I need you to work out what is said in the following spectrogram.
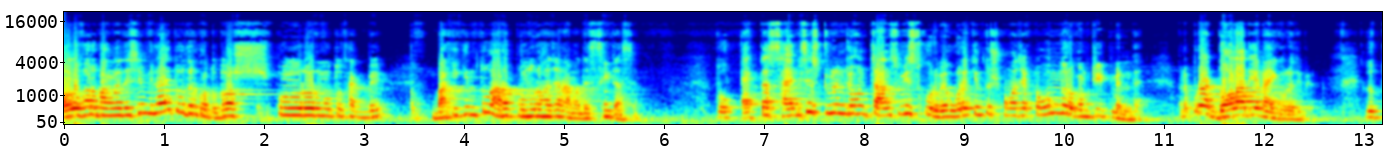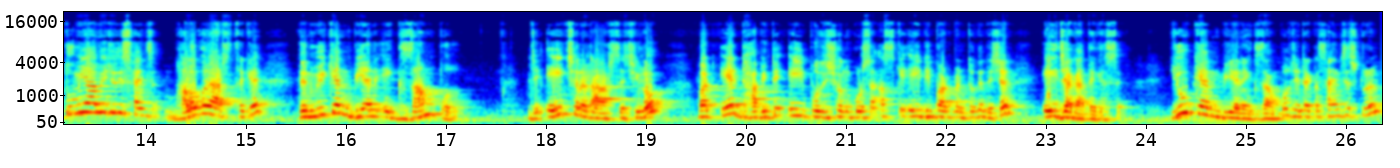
অল ওভার বাংলাদেশে মিলাই তো ওদের কত? দশ, পনেরোর মতো থাকবে। বাকি কিন্তু আরও পনেরো হাজার আমাদের সিট আছে। তো একটা সায়েন্সের স্টুডেন্ট যখন চান্স মিস করবে, ওরা কিন্তু সমাজ একটা অন্যরকম ট্রিটমেন্ট দেয়। মানে পুরো ডলা দিয়ে নাই করে দিবে। কিন্তু তুমি আমি যদি সায়েন্স ভালো করে আর্টস থেকে then we can be an example যে এই ছেলেটা আর্টসে ছিল বাট এর ঢাবিতে এই পজিশন করছে, আজকে এই ডিপার্টমেন্ট থেকে দেশের এই জায়গাতে গেছে। You can be an example যেটা একটা সায়েন্সের স্টুডেন্ট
